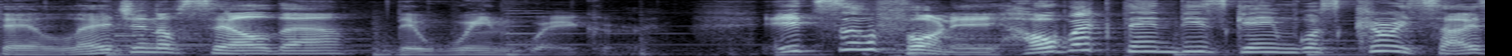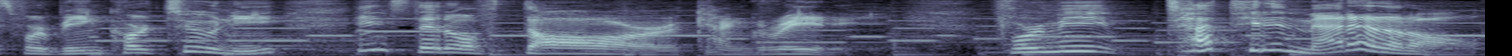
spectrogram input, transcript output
The Legend of Zelda The Wind Waker. It's so funny how back then this game was criticized for being cartoony instead of dark and gritty. For me, that didn't matter at all.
